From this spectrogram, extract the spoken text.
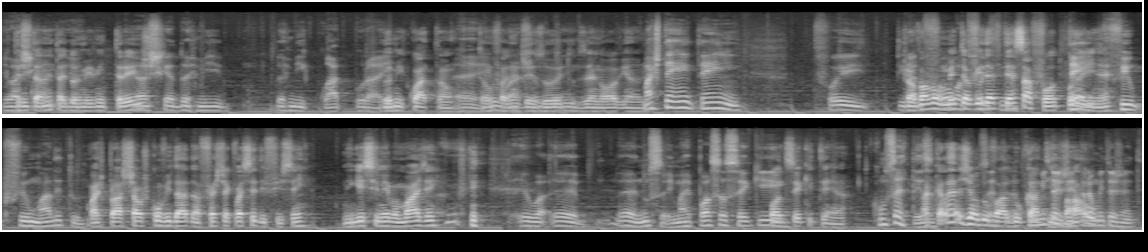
Eu 30 acho que- anos, tá em 2023, Eu acho que é 2000, 2004 por aí. 2004, então. É, eu fazendo acho, não 18, tem- 19 anos. Mas tem, tem. Foi. Provavelmente foto, alguém deve ter essa foto por Tem, aí, né? fil- filmado e tudo. Mas para achar os convidados da festa é que vai ser difícil, hein? Ninguém se lembra mais, hein? Eu, é, é, não sei, mas possa ser que. Pode ser que tenha. Com certeza. Aquela região do Vale do Foi muita Catimbau- gente, era muita gente.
